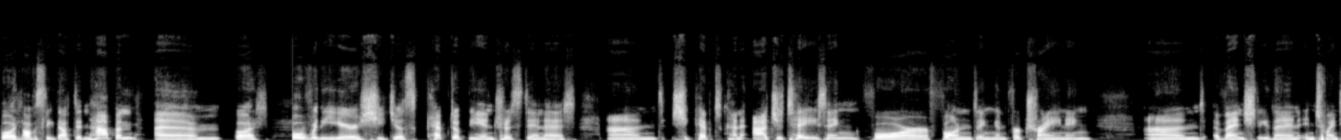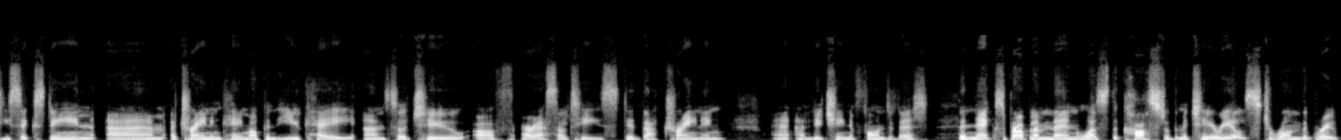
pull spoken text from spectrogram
But obviously that didn't happen. Um, but over the years, she just kept up the interest in it and she kept kind of agitating for funding and for training. And eventually, then in 2016, um, a training came up in the UK. And so two of our SLTs did that training, uh, and Lucena funded it. The next problem then was the cost of the materials to run the group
